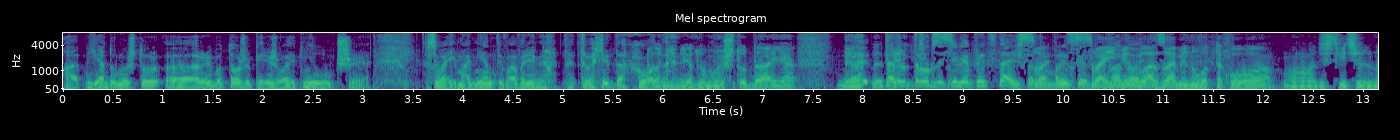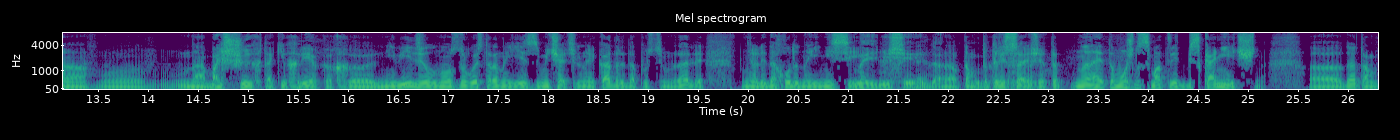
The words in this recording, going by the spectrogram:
А я думаю, что э, рыба тоже переживает не лучшие свои моменты во время этого ледохода. Да, не, ну, я думаю, что да. Я, Даже я, трудно я, себе представить, что сво, там происходит. Своими глазами, ну, вот такого э, действительно э, на больших таких реках не видел. Но, с другой стороны, есть замечательные кадры, допустим, да, ледохода на Енисей. На Енисей, да. да там потрясающе. Это, на это можно смотреть бесконечно Э, да, там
